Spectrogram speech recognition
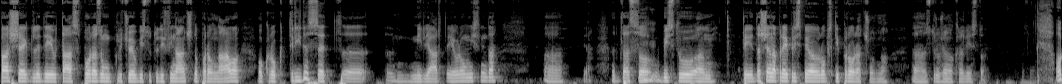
pa še glede v ta sporazum vključuje v bistvu tudi finančno poravnavo okrog 30 uh, milijard evrov, mislim, da, uh, ja, da so v bistvu um, te, da še naprej prispeva evropski proračun, no, uh, Združeno kraljestvo. O,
